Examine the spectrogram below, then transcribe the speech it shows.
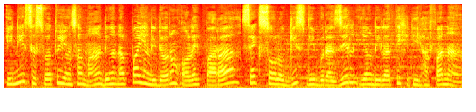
Ini sesuatu yang sama dengan apa yang didorong oleh para seksologis di Brazil yang dilatih di Havana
